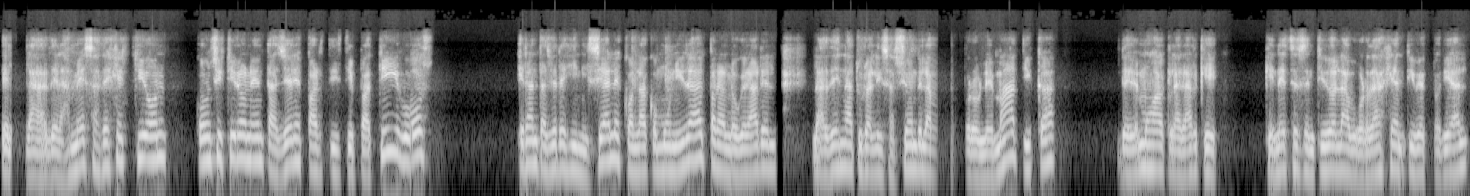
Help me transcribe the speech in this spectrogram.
de las mesas de gestión consistieron en talleres participativos eran talleres iniciales con la comunidad para lograr la desnaturalización de la problemática. Debemos aclarar que, que en este sentido el abordaje antivectorial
